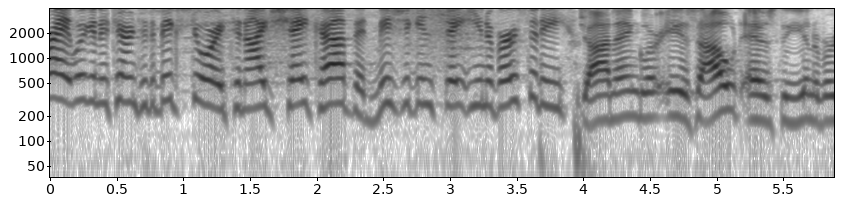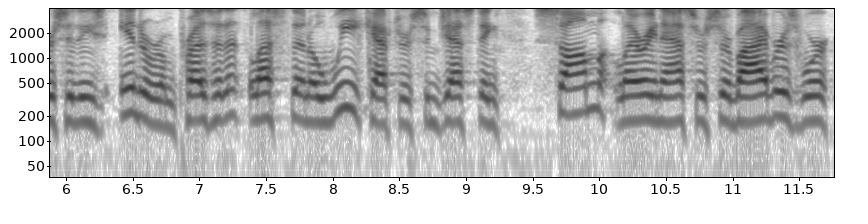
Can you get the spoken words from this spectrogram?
All right, we're going to turn to the big story tonight shake up at Michigan State University. John Engler is out as the university's interim president less than a week after suggesting some Larry Nassar survivors were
